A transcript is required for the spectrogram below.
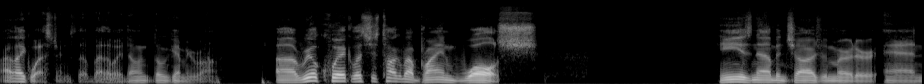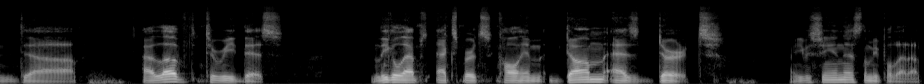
I like westerns though. By the way, don't don't get me wrong. Uh, real quick, let's just talk about Brian Walshe. He has now been charged with murder, and uh, I loved to read this. Legal ep- experts call him dumb as dirt. Are you seeing this? Let me pull that up.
